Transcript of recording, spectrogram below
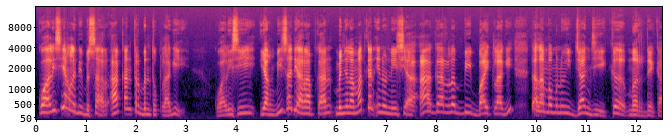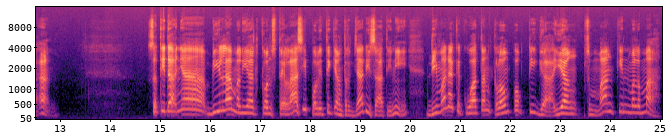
koalisi yang lebih besar akan terbentuk lagi koalisi yang bisa diharapkan menyelamatkan Indonesia agar lebih baik lagi dalam memenuhi janji kemerdekaan. Setidaknya bila melihat konstelasi politik yang terjadi saat ini, di mana kekuatan kelompok tiga yang semakin melemah,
